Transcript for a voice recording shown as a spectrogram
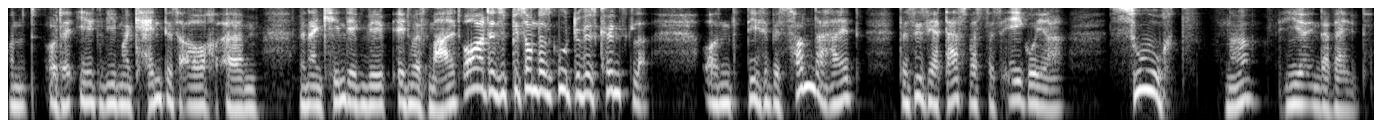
Und, oder irgendwie, man kennt es auch, ähm, wenn ein Kind irgendwie irgendwas malt, oh, das ist besonders gut, du wirst Künstler. Und diese Besonderheit, das ist ja das, was das Ego ja sucht, ne, hier in der Welt.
